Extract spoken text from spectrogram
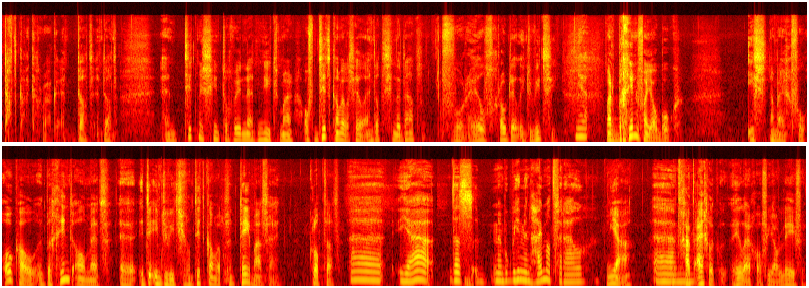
dat kan ik gebruiken en dat en dat. En dit misschien toch weer net niet. Maar, of dit kan wel eens heel. En dat is inderdaad voor een heel groot deel intuïtie. Ja. Maar het begin van jouw boek is naar mijn gevoel ook al. Het begint al met uh, de intuïtie van dit kan wel eens een thema zijn. Klopt dat? Ja, dat is, mijn boek begint met een heimatverhaal. Ja. Um, het gaat eigenlijk heel erg over jouw leven.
